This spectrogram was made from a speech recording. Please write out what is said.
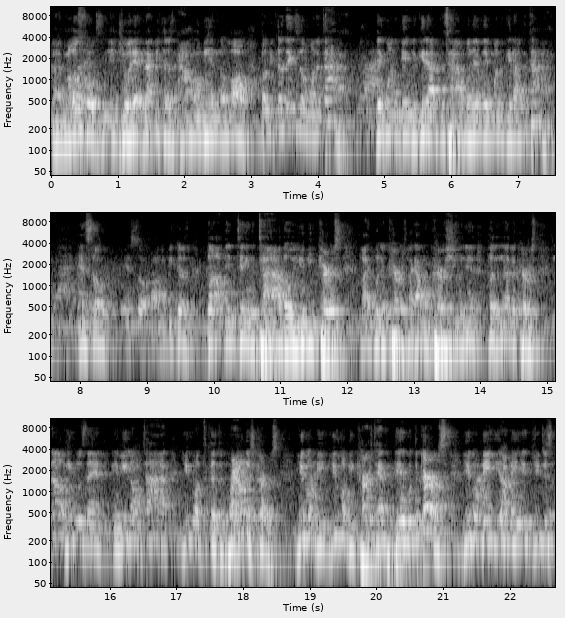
Uh, most folks enjoy that not because I don't want to be in the law, but because they just don't want to tithe. Right. They want to be able to get out of the tithe whenever they want to get out the tithe. Right. And so, and so uh, because God didn't tell you to tithe or you be cursed like with a curse, like I'm gonna curse you and then put another curse. No, He was saying if you don't tithe, you going to, because the ground is cursed. You're gonna be you're gonna be cursed to have to deal with the curse. You're gonna be I mean you, you just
